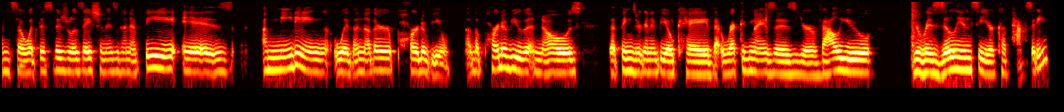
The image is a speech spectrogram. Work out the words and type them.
And so what this visualization is gonna be is a meeting with another part of you, uh, the part of you that knows that things are gonna be okay, that recognizes your value, your resiliency, your capacity,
